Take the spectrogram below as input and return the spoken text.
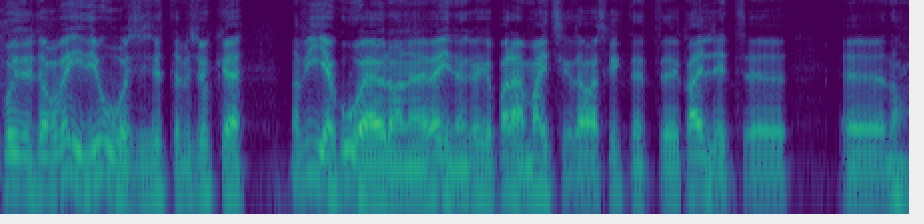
kui nüüd nagu veini juua, siis ütleme sihuke no viie-kuue eurone vein on kõige parem maitsega tavaliselt, kõik need kallid noh,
